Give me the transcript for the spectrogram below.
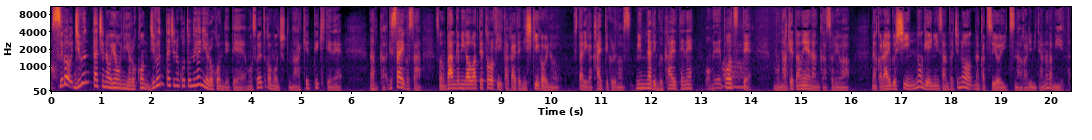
う、すごい、自分たちのように喜ん、自分たちのことのように喜んでて、もうそれとかもうちょっと泣けてきてね、なんか、で、最後さ、その番組が終わってトロフィー抱えた錦鯉の二人が帰ってくるのをみんなで迎えてね、おめでとうっつって、もう泣けたね、なんかそれは。なんかライブシーンの芸人さんたちのなんか強いつながりみたいなのが見えた。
